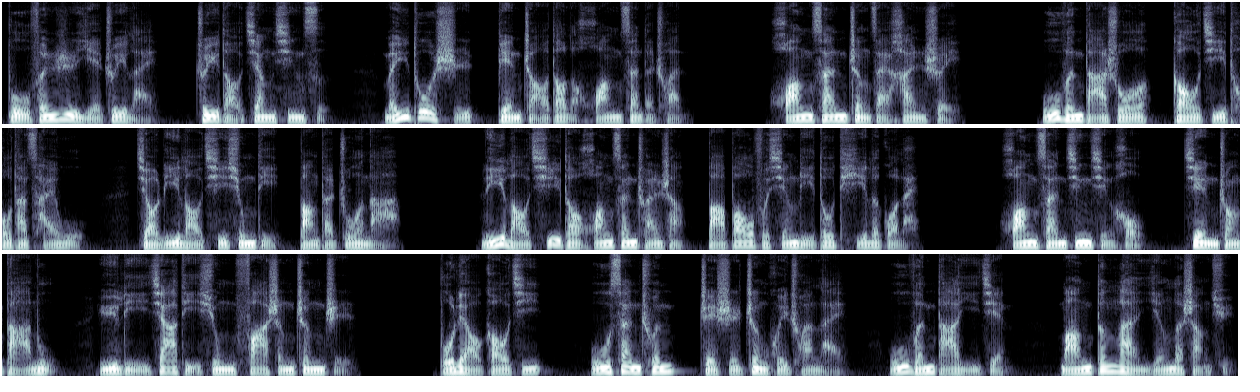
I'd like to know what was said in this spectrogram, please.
不分日夜追来，追到江心寺，没多时便找到了黄三的船。黄三正在酣睡。吴文达说：“高基偷他财物，叫李老七兄弟帮他捉拿。”李老七到黄三船上，把包袱行李都提了过来。黄三惊醒后，见状大怒，与李家弟兄发生争执。不料高基、吴三春这时正回船来，吴文达一见，忙登岸迎了上去。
